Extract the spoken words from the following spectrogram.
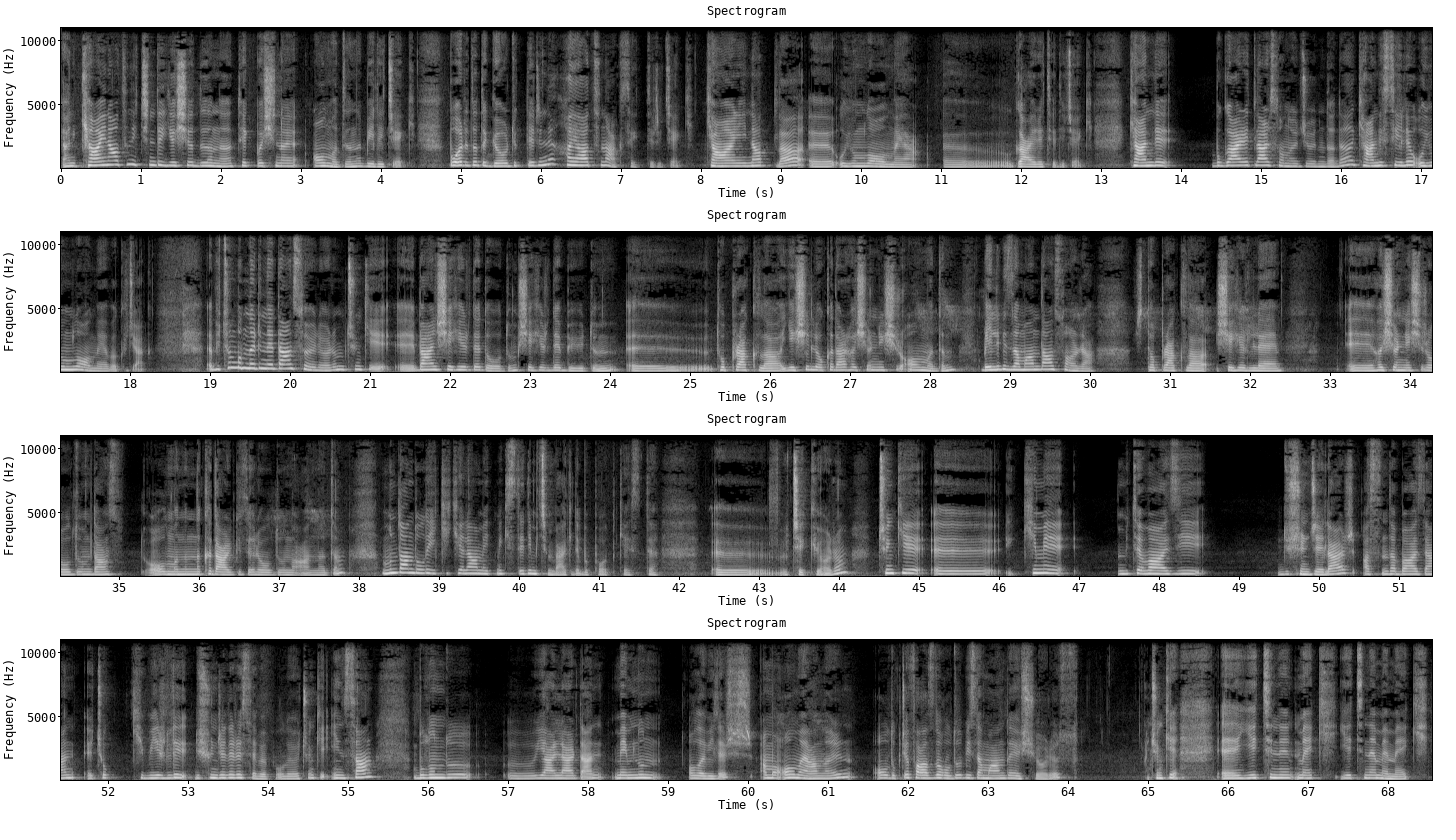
Hani kainatın içinde yaşadığını, tek başına olmadığını bilecek. Bu arada da gördüklerini hayatına aksettirecek. Kainatla e, uyumlu olmaya e, gayret edecek. Kendi bu gayretler sonucunda da kendisiyle uyumlu olmaya bakacak. E, bütün bunları neden söylüyorum? Çünkü e, ben şehirde doğdum, şehirde büyüdüm. E, toprakla, yeşille o kadar haşır neşir olmadım. Belli bir zamandan sonra toprakla, şehirle haşır neşir olduğumdan olmanın ne kadar güzel olduğunu anladım. Bundan dolayı iki kelam etmek istediğim için belki de bu podcast'i çekiyorum. Çünkü kimi mütevazi düşünceler aslında bazen e, çok kibirli düşüncelere sebep oluyor. Çünkü insan bulunduğu e, yerlerden memnun olabilir ama olmayanların oldukça fazla olduğu bir zamanda yaşıyoruz. Çünkü e, yetinmek, yetinememek,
